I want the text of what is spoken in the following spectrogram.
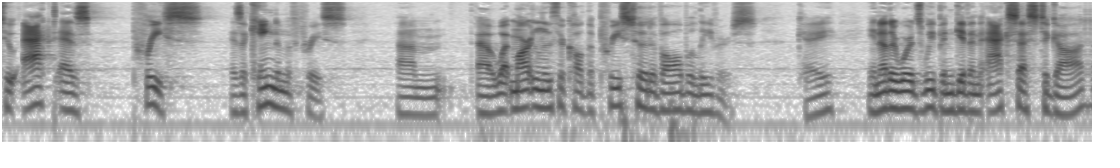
to act as priests, as a kingdom of priests. Um, uh, what Martin Luther called the priesthood of all believers. Okay? In other words, we've been given access to God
